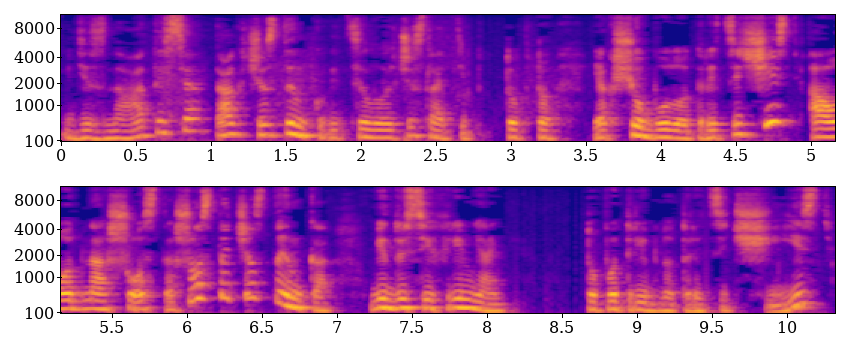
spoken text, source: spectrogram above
дізнатися, так, частинку від цілого числа. Тобто, якщо було 36, а одна шоста, шоста частинка від усіх рівнянь, то потрібно 36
